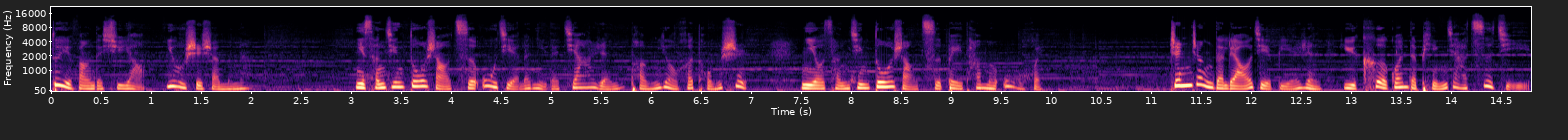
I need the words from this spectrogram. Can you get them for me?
对方的需要又是什么呢？你曾经多少次误解了你的家人、朋友和同事？你又曾经多少次被他们误会？真正的了解别人与客观的评价自己，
